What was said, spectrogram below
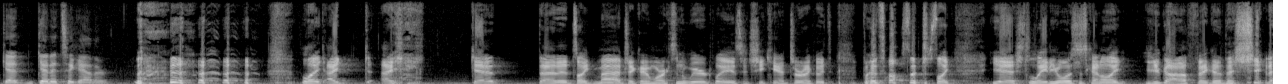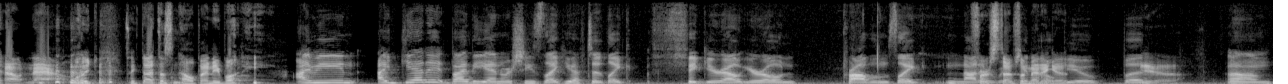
get get it together. Like I, I get that it's like magic and works in weird ways, and she can't directly. But it's also just like, yeah, lady was just kind of like, you gotta figure this shit out now. like it's like that doesn't help anybody. I mean, I get it by the end where she's like, you have to like figure out your own problems. Like, not First steps of mitigate. you. But yeah. um,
